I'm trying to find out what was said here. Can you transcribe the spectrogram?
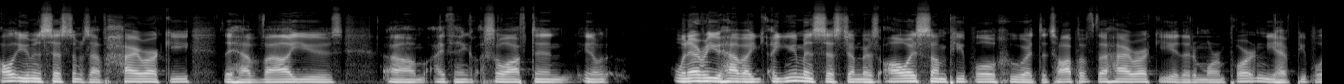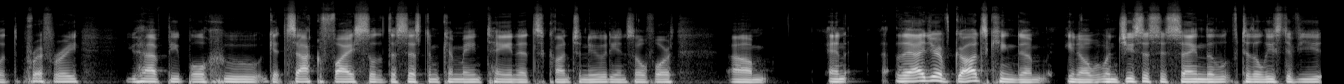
all human systems have hierarchy. They have values. Um, I think so often, you know whenever you have a, a human system, there's always some people who are at the top of the hierarchy that are more important. You have people at the periphery. You have people who get sacrificed so that the system can maintain its continuity and so forth. Um, and the idea of God's kingdom, you know, when Jesus is saying the, to the least of you,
